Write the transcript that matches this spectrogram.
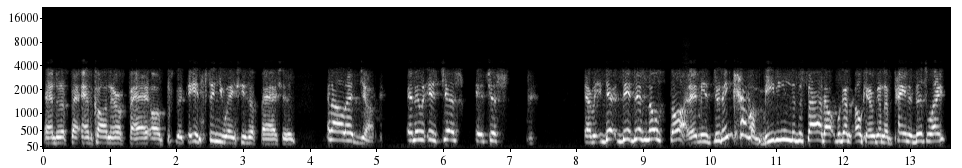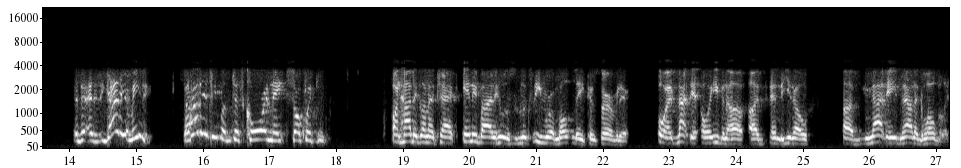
and to the, and calling her a fat or insinuating she's a fascist and all that junk. And it, it's just it's just I mean, there, there, there's no thought. I mean, do they have a meeting to decide? Oh, we're gonna okay, we're gonna paint it this way. It's got to be a meeting. So how do these people just coordinate so quickly on how they're going to attack anybody who looks even remotely conservative? or not, or even a, a and you know, uh, not a not a globalist.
